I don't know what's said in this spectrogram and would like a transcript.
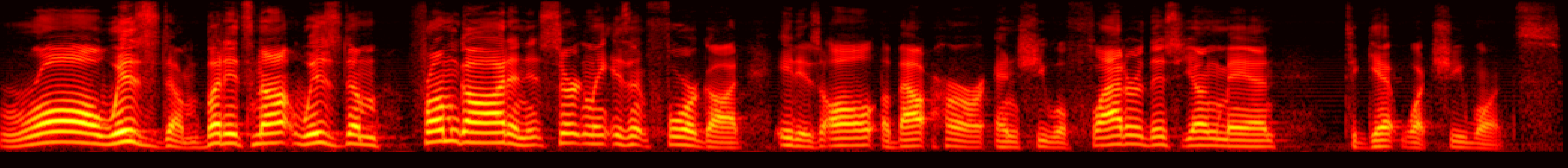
raw wisdom, but it's not wisdom from God and it certainly isn't for God. It is all about her, and she will flatter this young man to get what she wants.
